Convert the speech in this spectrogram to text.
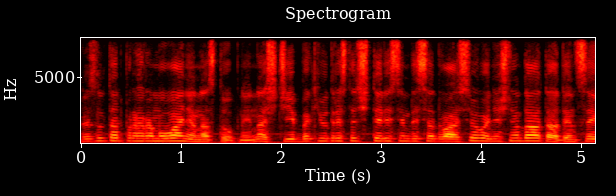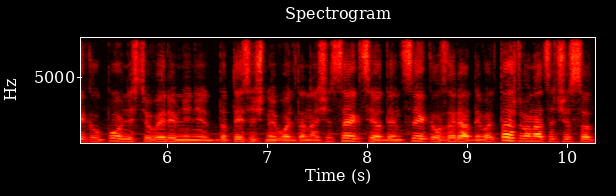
Результат програмування наступний. Наш чіп BQ30472, сьогоднішня дата, один цикл, повністю вирівняні до 1000 вольта наші секції, один цикл, зарядний вольтаж 12600,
